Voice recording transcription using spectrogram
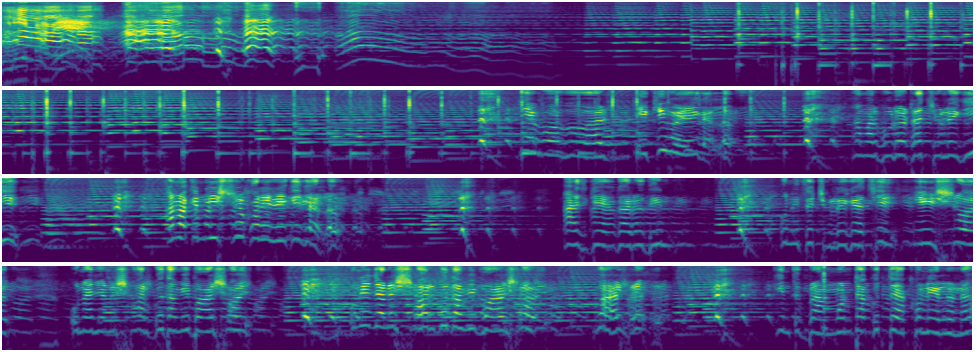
হয়ে গেল। আমার বুড়োটা চলে গিয়ে আমাকে নিঃস্ব করে রেখে গেল। আজকে এগারো দিন উনি তো চলে গেছে ঈশ্বর, উনার যেন স্বর্গদামে বাস হয় উনি যেন স্বর্গদামে বাস হয়, বাস কিন্তু ব্রাহ্মণ ঠাকুর তো এখন এলো না।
